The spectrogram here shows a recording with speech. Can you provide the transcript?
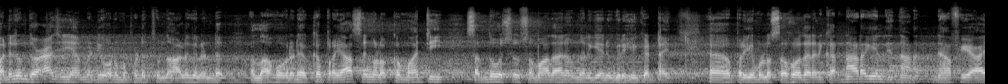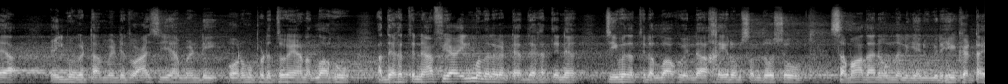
പലരും ദ്വാ ചെയ്യാൻ വേണ്ടി ഓർമ്മപ്പെടുത്തുന്ന ആളുകളുണ്ട്. അള്ളാഹു അവരുടെയൊക്കെ പ്രയാസങ്ങളൊക്കെ മാറ്റി സന്തോഷവും സമാധാനവും നൽകി അനുഗ്രഹിക്കട്ടെ. പ്രിയമുള്ള സഹോദരൻ കർണാടകയിൽ നിന്നാണ് നാഫിയായ ഇൽമ കിട്ടാൻ വേണ്ടി ദ്വാ ചെയ്യാൻ വേണ്ടി ഓർമ്മപ്പെടുത്തുകയാണ് അള്ളാഹു അദ്ദേഹത്തിന് ആഫിയ ഇൽമ നൽകട്ടെ. അദ്ദേഹത്തിന് ജീവിതത്തിൽ അള്ളാഹു എല്ലാ ഹൈറും സന്തോഷവും സമാധാനവും നൽകി അനുഗ്രഹിക്കട്ടെ.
